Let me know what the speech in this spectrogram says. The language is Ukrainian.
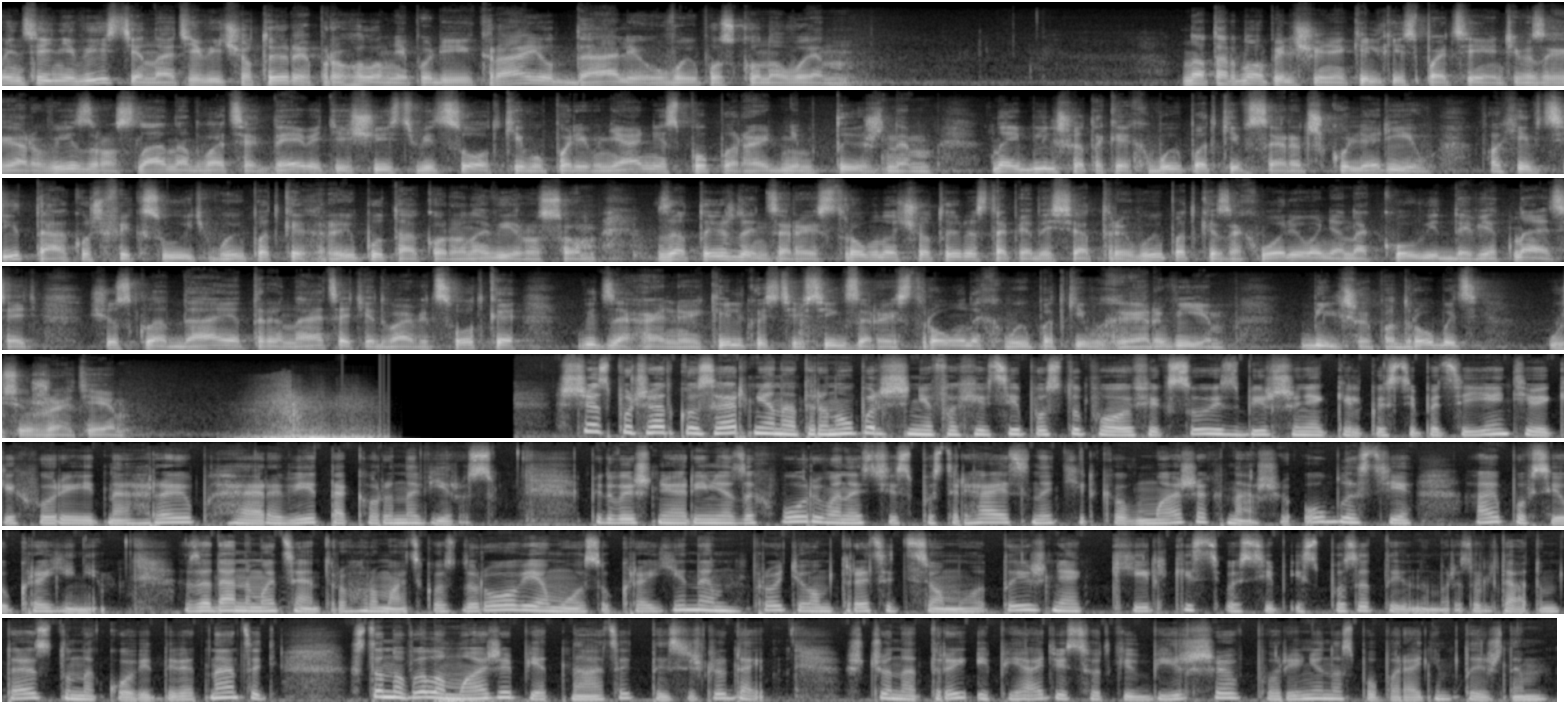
Провінційні вісті на ТВ 4 про головні події краю. Далі у випуску новин. На Тернопільщині кількість пацієнтів з ГРВІ зросла на 29,6% у порівнянні з попереднім тижнем. Найбільше таких випадків серед школярів. Фахівці також фіксують випадки грипу та коронавірусу. За тиждень зареєстровано 453 випадки захворювання на COVID-19, що складає 13,2% від загальної кількості всіх зареєстрованих випадків ГРВІ. Більше подробиць у сюжеті. Ще з початку серпня на Тернопільщині фахівці поступово фіксують збільшення кількості пацієнтів, які хворіють на грип, ГРВІ та коронавірус. Підвищення рівня захворюваності спостерігається не тільки в межах нашої області, а й по всій Україні. За даними Центру громадського здоров'я МОЗ України, протягом 37-го тижня кількість осіб із позитивним результатом тесту на COVID-19 становила майже 15 тисяч людей, що на 3,5% більше порівняно з попереднім тижнем.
